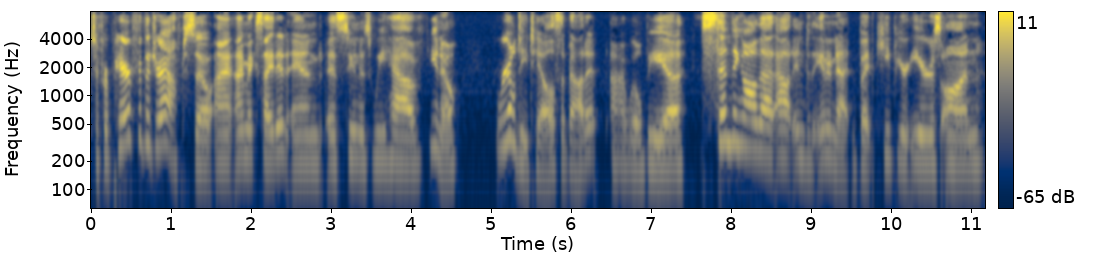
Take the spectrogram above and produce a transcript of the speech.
to prepare for the draft. So I, I'm excited, and as soon as we have you know real details about it, I will be uh, sending all that out into the internet. But keep your ears on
